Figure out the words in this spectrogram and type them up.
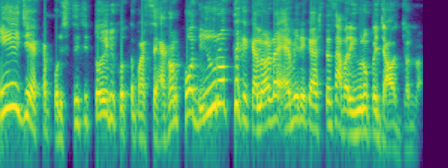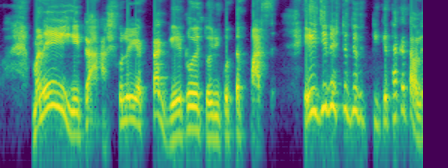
এই যে একটা পরিস্থিতি তৈরি করতে পারছে। এখন খোদ ইউরোপ থেকে খেলোয়াড়রা আমেরিকা আসতেছে আবার ইউরোপে যাওয়ার জন্য। মানে এটা আসলেই একটা গেটওয়ে তৈরি করতে পারছে। এই জিনিসটা যদি টিকে থাকে তাহলে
